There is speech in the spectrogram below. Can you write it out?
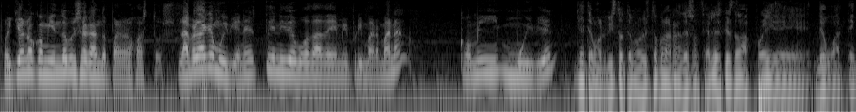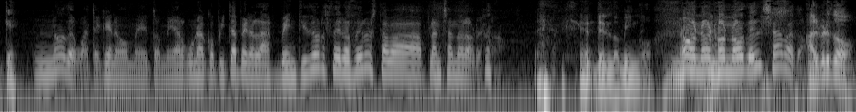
Pues yo no comiendo voy sacando para los gastos. La verdad que muy bien. He tenido boda de mi prima hermana. Comí muy bien. Ya te hemos visto, te hemos visto por las redes sociales que estabas por ahí de, de guateque. No, de guateque no. Me tomé alguna copita, pero a las 22.00 estaba planchando la oreja. del domingo. No, no, no, no, del sábado. Alberto,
